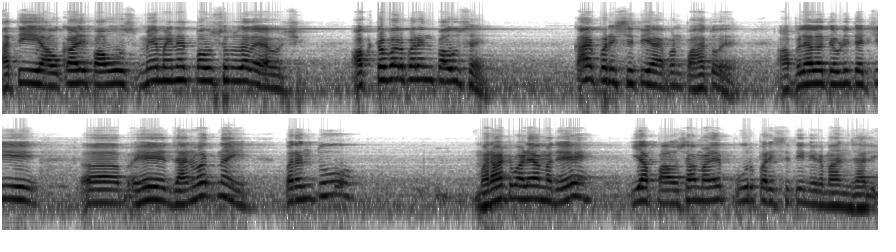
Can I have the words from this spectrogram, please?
अति अवकाळी पाऊस मे महिन्यात पाऊस सुरू झाला यावर्षी ऑक्टोबरपर्यंत पाऊस आहे. काय परिस्थिती आहे आपण पाहतोय? आपल्याला तेवढी त्याची हे जाणवत नाही. परंतु मराठवाड्यामध्ये या पावसामुळे पूर परिस्थिती निर्माण झाली.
